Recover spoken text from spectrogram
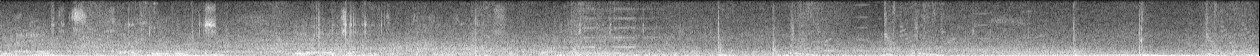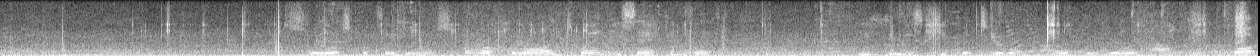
you might heard some sort of door opening. Yeah, it generated the let's quickly do this. Oh, come on, 20 seconds left. If can just keep it to one, I would be really happy. But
